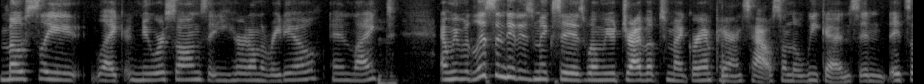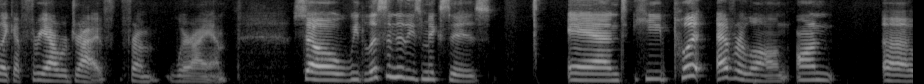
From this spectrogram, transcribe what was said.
mostly like newer songs that he heard on the radio and liked. And we would listen to these mixes when we would drive up to my grandparents' house on the weekends, and it's like a three-hour drive from where I am. So we'd listen to these mixes, and he put Everlong on uh,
